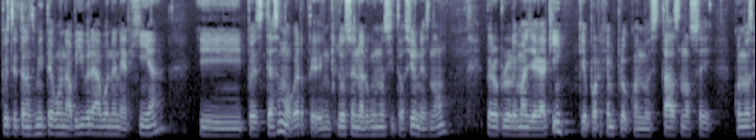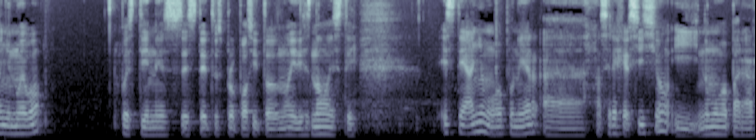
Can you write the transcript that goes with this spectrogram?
pues te transmite buena vibra, buena energía y pues te hace moverte incluso en algunas situaciones, ¿no? Pero el problema llega aquí, que por ejemplo cuando estás, no sé, cuando es año nuevo, pues tienes este tus propósitos, ¿no? Y dices, "No, este este año me voy a poner a hacer ejercicio y no me voy a parar,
